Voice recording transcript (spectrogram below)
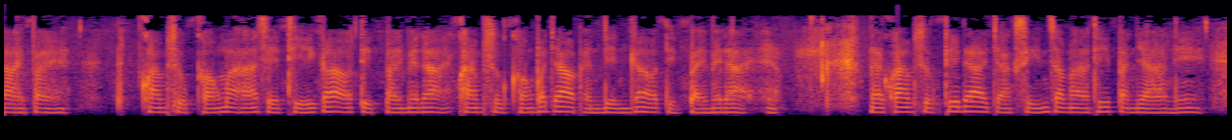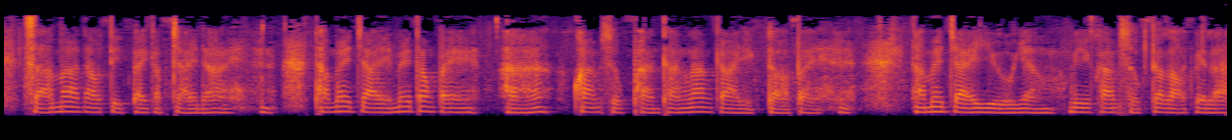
ตายไปความสุขของมหาเศรษฐีก็เอาติดไปไม่ได้ ความสุขของพระเจ้าแผ่นดินก็เอาติดไปไม่ได้ แต่ความสุขที่ได้จากศีลสมาธิปัญญานี้ สามารถเอาติดไปกับใจได้ทำให้ใจไม่ต้องไปหาความสุขผ่านทางร่างกายอีกต่อไปทำให้ใจอยู่อย่างมีความสุขตลอดเวลา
